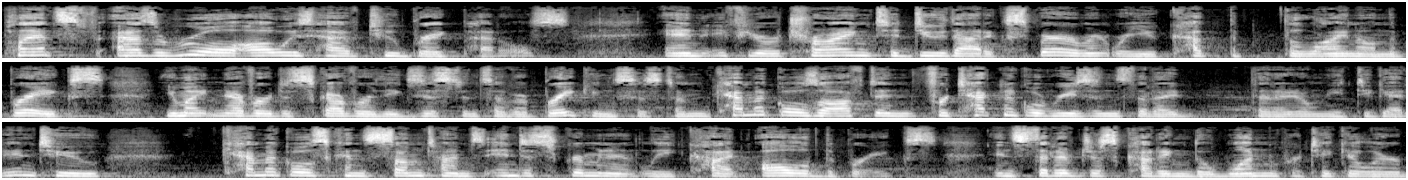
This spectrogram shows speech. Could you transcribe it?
plants, as a rule, always have two brake pedals. And if you're trying to do that experiment where you cut the, the, line on the brakes, you might never discover the existence of a braking system. Chemicals often, for technical reasons that I that I don't need to get into, chemicals can sometimes indiscriminately cut all of the brakes instead of just cutting the one particular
